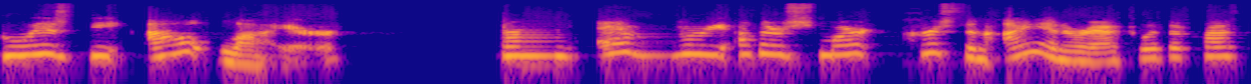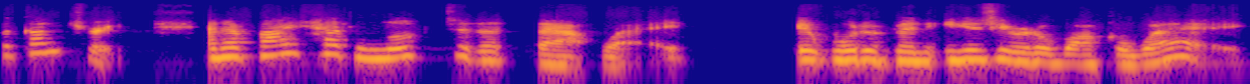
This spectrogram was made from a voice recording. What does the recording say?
who is the outlier from every other smart person I interact with across the country. And if I had looked at it that way, it would have been easier to walk away.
